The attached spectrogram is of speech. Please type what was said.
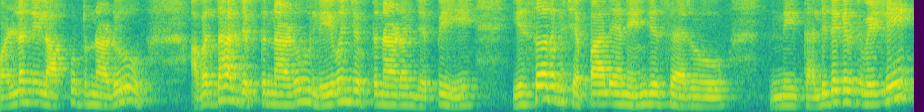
పళ్ళన్నీ లాక్కుంటున్నాడు అబద్ధాలు చెప్తున్నాడు లేవని చెప్తున్నాడు అని చెప్పి యశోదకు చెప్పాలి అని ఏం చేశారు? నీ తల్లి దగ్గరికి వెళ్ళి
